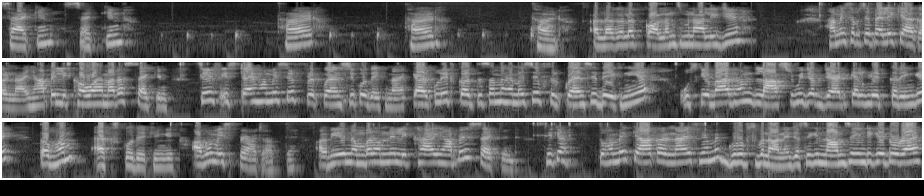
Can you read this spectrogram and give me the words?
Second second third third third अलग अलग कॉलम्स बना लीजिए। हमें सबसे पहले क्या करना है? यहाँ पे लिखा हुआ है हमारा सेकंड सिर्फ़ इस टाइम हमें सिर्फ़ फ्रिक्वेंसी को देखना है। कैलकुलेट करते समय हमें सिर्फ़ फ्रिक्वेंसी देखनी है। उसके बाद हम लास्ट में जब जेड कैलकुलेट करेंगे, तब हम एक्स को देखेंगे। अब हम इस पे आ जाते हैं। अब ये नंबर हमने लिखा है यहाँ पे सेकंड ठीक है? तो हमें क्या करना है? इसमें हमें ग्रुप्स बनाने हैं। जैसे कि नाम से इंडिकेट हो रहा है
